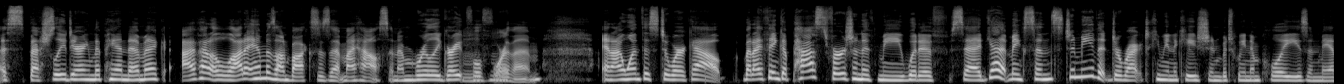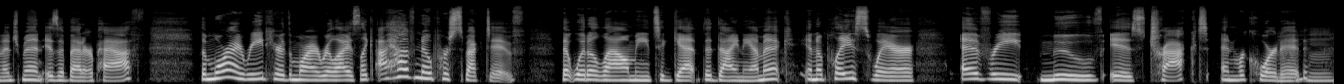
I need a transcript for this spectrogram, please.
especially during the pandemic. I've had a lot of Amazon boxes at my house and I'm really grateful mm-hmm. for them. And I want this to work out. But I think a past version of me would have said, yeah, it makes sense to me that direct communication between employees and management is a better path. The more I read here, the more I realize like I have no perspective that would allow me to get the dynamic in a place where every move is tracked and recorded. Mm-hmm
